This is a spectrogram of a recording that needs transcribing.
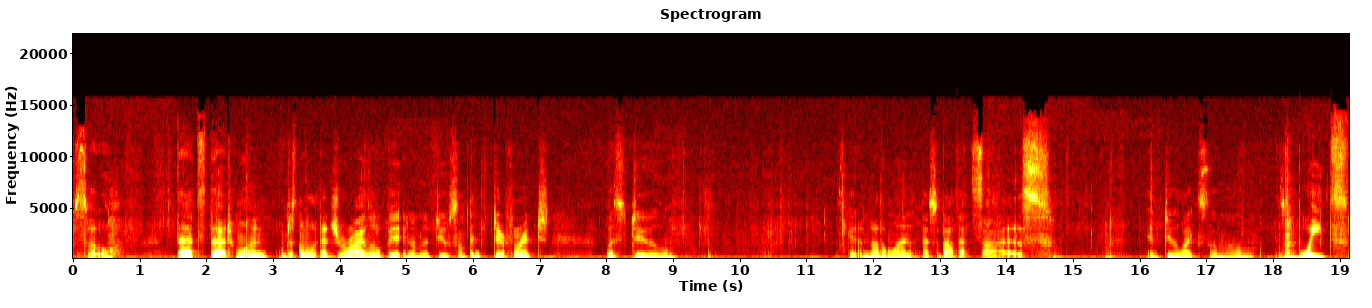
so that's that one. I'm just gonna let that dry a little bit, and I'm gonna do something different let's do let's get another one that's about that size and do like some um, some Boyds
